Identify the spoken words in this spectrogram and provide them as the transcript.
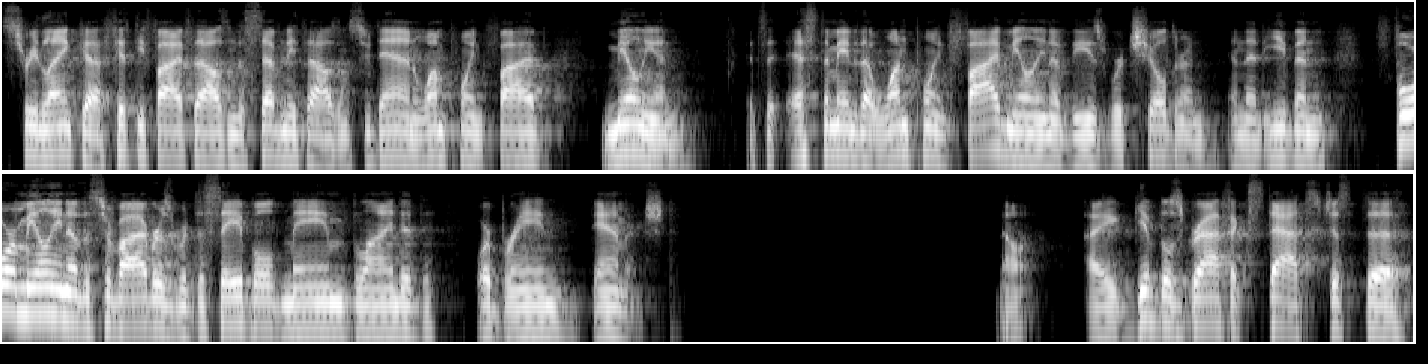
Sri Lanka, 55,000 to 70,000. Sudan, 1.5 million. It's estimated that 1.5 million of these were children, and that even 4 million of the survivors were disabled, maimed, blinded, or brain damaged. Now, I give those graphic stats just to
